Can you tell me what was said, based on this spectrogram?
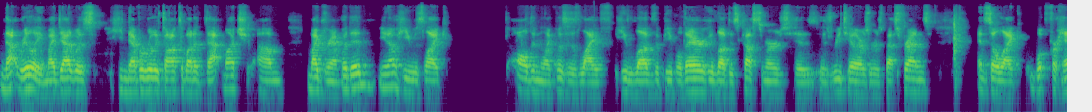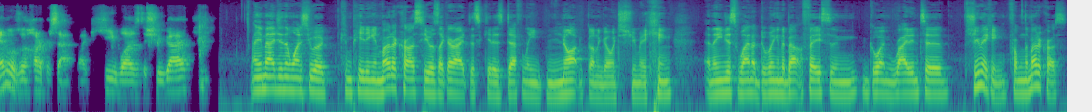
Not really. My dad was, he never really talked about it that much. Um, my grandpa did, you know, he was like, Alden like was his life. He loved the people there. He loved his customers. His his retailers were his best friends, and so like what for him it was 100. percent Like he was the shoe guy. I imagine that once you were competing in motocross, he was like, "All right, this kid is definitely not going to go into shoemaking," and then he just wound up doing an about face and going right into shoemaking from the motocross.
